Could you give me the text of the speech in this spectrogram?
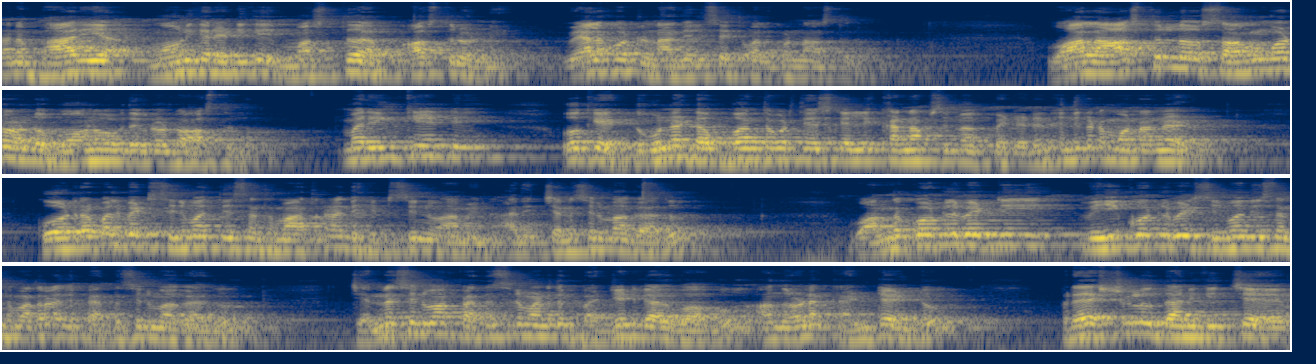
తన భార్య మౌనిక రెడ్డికి మస్తు ఆస్తులు ఉన్నాయి. వేల కోట్లు నాకు తెలిసి అయితే వాళ్ళకున్న ఆస్తులు. వాళ్ళ ఆస్తుల్లో సగం కూడా ఉండవు. మోహన్ బాబు దగ్గర ఉండే ఆస్తులు. మరి ఇంకేంటి? ఓకే ఉన్న డబ్బు అంతా కూడా తీసుకెళ్ళి కన్నప్ప సినిమాకి పెట్టాడని ఎందుకంటే మొన్న అన్నాడు. కోటి రూపాయలు పెట్టి సినిమా తీసినంత మాత్రం అది హిట్ సినిమా ఐ మీన్ అది చిన్న సినిమా కాదు. వంద కోట్లు పెట్టి వెయ్యి కోట్లు పెట్టి సినిమా తీసినంత మాత్రం అది పెద్ద సినిమా కాదు. చిన్న సినిమా పెద్ద సినిమా అనేది బడ్జెట్ కాదు బాబు. అందులోనే కంటెంట్ ప్రేక్షకులు దానికి ఇచ్చే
